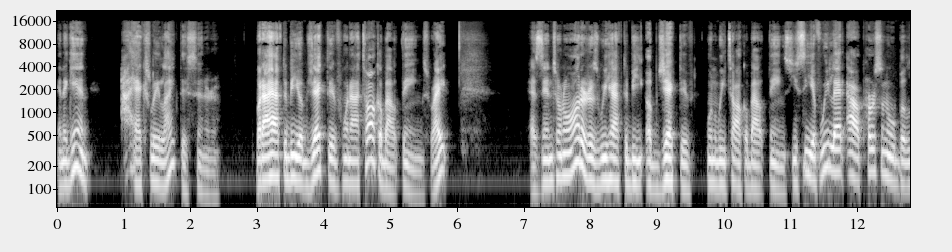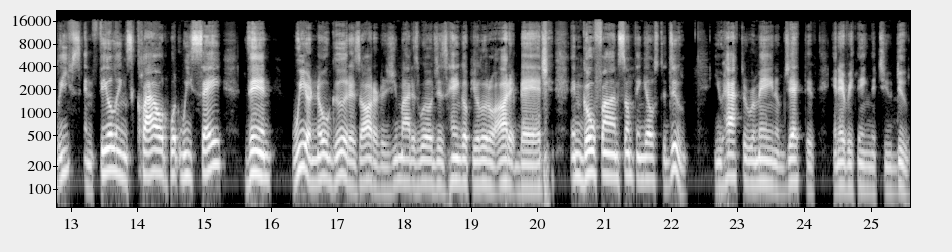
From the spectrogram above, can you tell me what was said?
And again, I actually like this senator, but I have to be objective when I talk about things, right? As internal auditors, we have to be objective when we talk about things. You see, if we let our personal beliefs and feelings cloud what we say, then we are no good as auditors. You might as well just hang up your little audit badge and go find something else to do. You have to remain objective in everything that you do.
